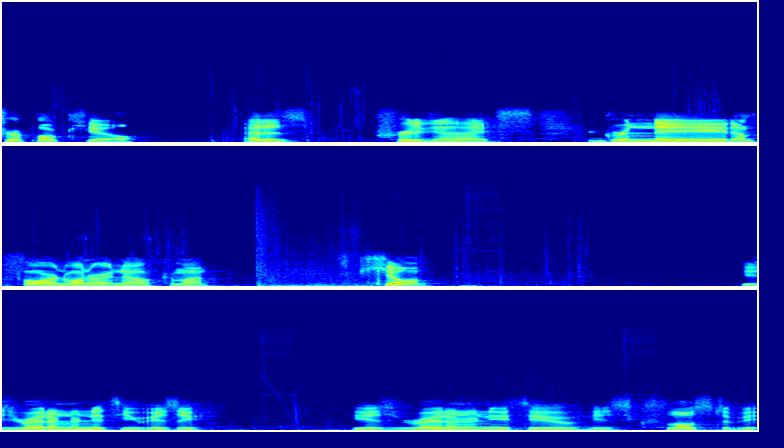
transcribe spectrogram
triple kill. That is pretty nice. Grenade. I'm 4 and 1 right now. Come on. Let's kill him. He's right underneath you, is he? He is right underneath you. He's close to be.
